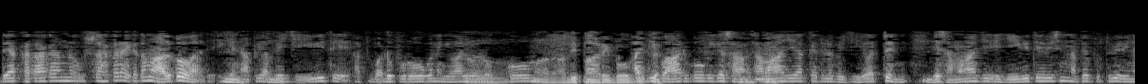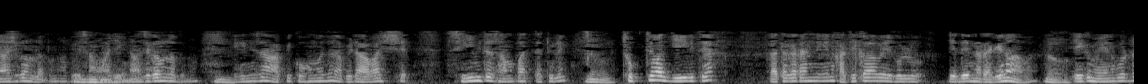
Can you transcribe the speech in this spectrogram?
දෙයක් කතා කරන්න උත්සාහ කරා. ඒක තමයි අල්පවාදය. ඒ කියන්නේ අපි අපේ ජීවිතේ අපි බඩු පුරවගෙන ගෙවල් වල ඔක්කොම අධිපාරිභෝගික අධිපාරිභෝගික සමාජයක් ඇතුළේ අපි ජීවත් වෙන්නේ. ඒ සමාජයේ ජීවිතය විසින් අපේ පෘථිවිය විනාශ කරනු ලබනවා. අපේ සමාජය විනාශ කරනු ලබනවා. ඒ නිසා අපි කොහොමද අපිට අවශ්‍ය සීමිත සම්පත් ඇතුලේ තෘප්තිමත් ජීවිතයක් ගත කරන්න කියන කතිකාව ඒගොල්ලෝ යෙදෙන්න රැගෙන ආවා. ඒක මේනකොට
